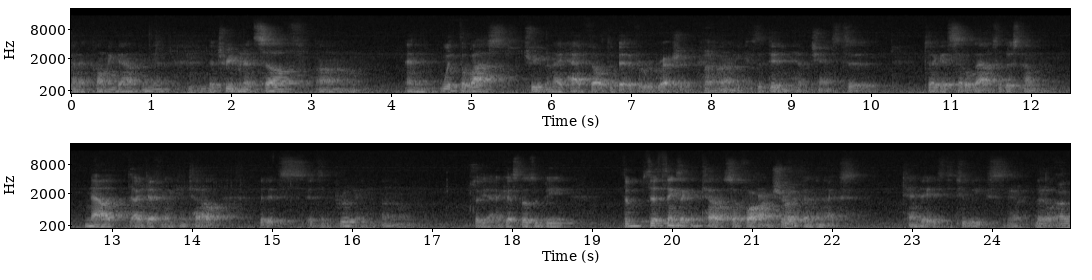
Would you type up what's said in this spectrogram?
kind of calming down from the, the treatment itself. Um, and with the last treatment, I had felt a bit of a regression Uh-huh. um, because it didn't have a chance to, to I guess, settle down. So this time, now I definitely can tell that it's it's improving. Um, so yeah, I guess those would be the the things I can tell so far. I'm sure Right. within the next ten days to two weeks. Yeah, no, I'm,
